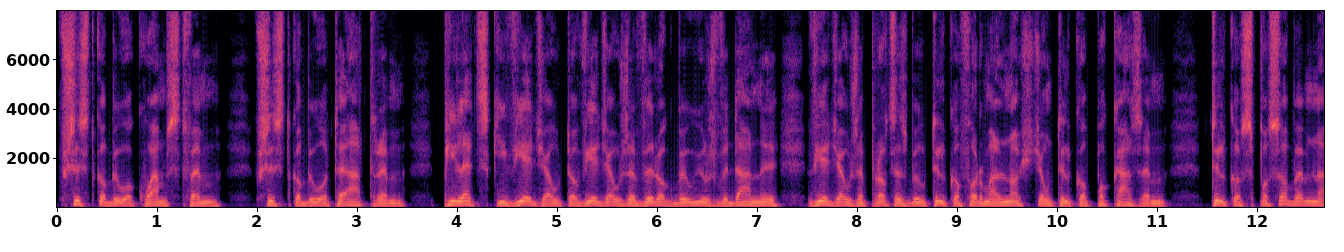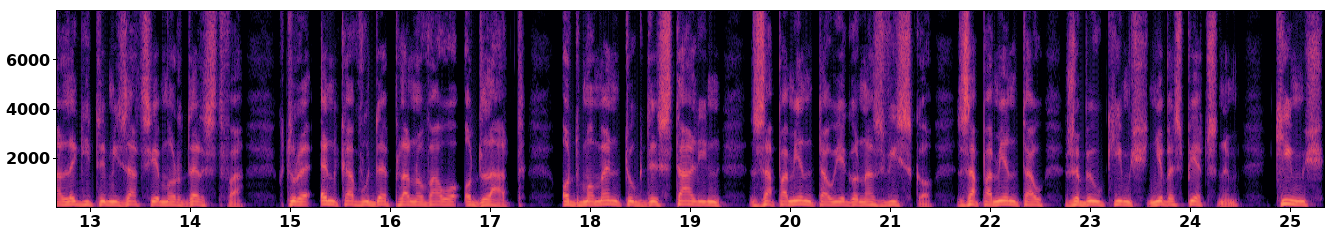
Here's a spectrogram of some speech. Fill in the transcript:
wszystko było kłamstwem, wszystko było teatrem. Pilecki wiedział to, wiedział, że wyrok był już wydany, wiedział, że proces był tylko formalnością, tylko pokazem, tylko sposobem na legitymizację morderstwa, które NKWD planowało od lat, od momentu, gdy Stalin zapamiętał jego nazwisko, zapamiętał, że był kimś niebezpiecznym, kimś,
